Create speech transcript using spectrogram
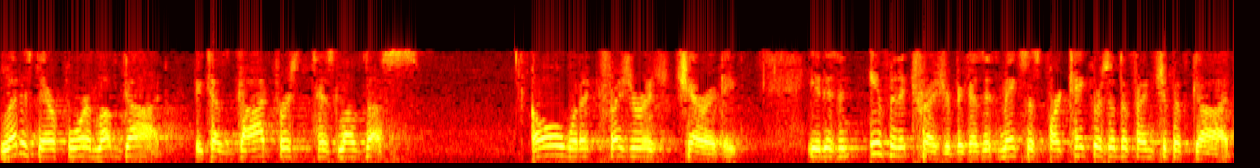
Let us therefore love God, because God first has loved us. Oh, what a treasure is charity. It is an infinite treasure because it makes us partakers of the friendship of God.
